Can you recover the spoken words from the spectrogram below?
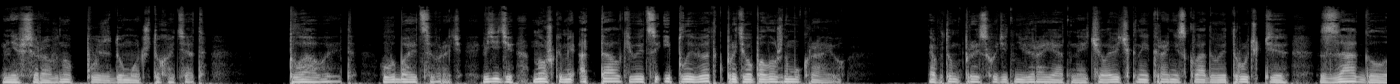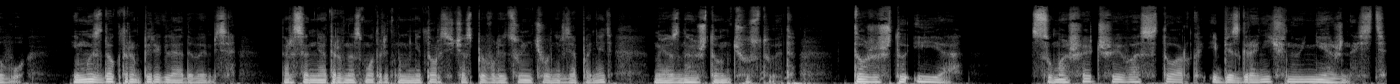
«Мне все равно, пусть думают, что хотят». «Плавает», — улыбается врач. «Видите, ножками отталкивается и плывет к противоположному краю». А потом происходит невероятное. Человечек на экране складывает ручки за голову, и мы с доктором переглядываемся. Арсен неотрывно смотрит на монитор, сейчас по его лицу ничего нельзя понять, но я знаю, что он чувствует. То же, что и я. Сумасшедший восторг и безграничную нежность.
